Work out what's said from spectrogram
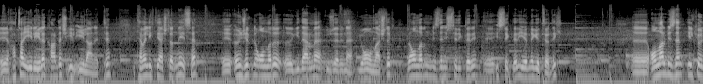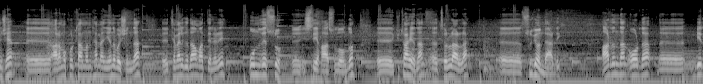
e, Hatay iliyle kardeş il ilan etti. Temel ihtiyaçları neyse e, öncelikle onları e, giderme üzerine yoğunlaştık ve onların bizden istedikleri e, istekleri yerine getirdik. E, onlar bizden ilk önce e, arama kurtarmanın hemen yanı başında temel gıda maddeleri un ve su isteği hasıl oldu. E, Kütahya'dan tırlarla su gönderdik. Ardından orada bir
